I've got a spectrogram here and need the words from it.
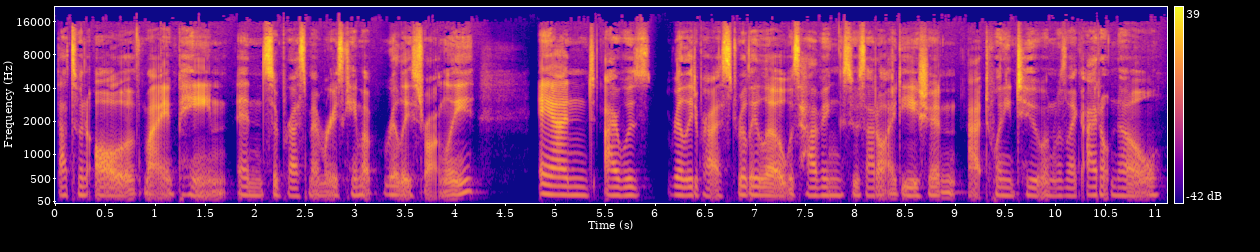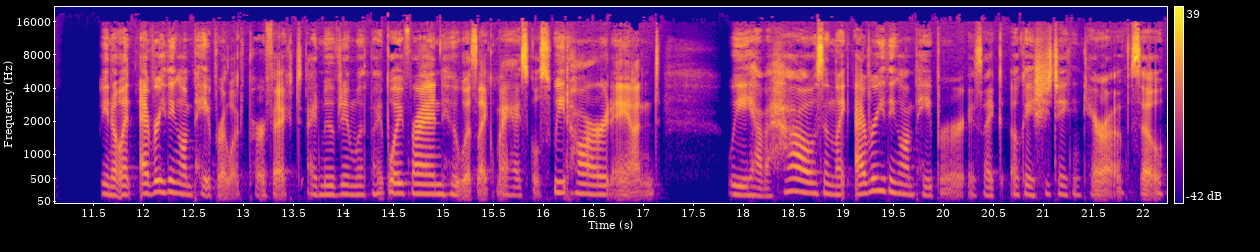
that's when all of my pain and suppressed memories came up really strongly. And I was really depressed, really low, was having suicidal ideation at 22 and was like, I don't know you know, and everything on paper looked perfect. I'd moved in with my boyfriend who was like my high school sweetheart and we have a house and like everything on paper is like, okay, she's taken care of. So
